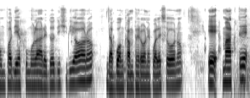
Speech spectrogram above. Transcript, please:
un po' di accumulare 12 di oro Da buon camperone quale sono E Matte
